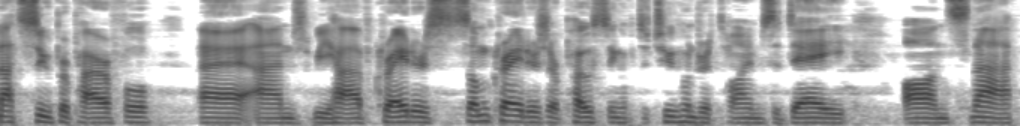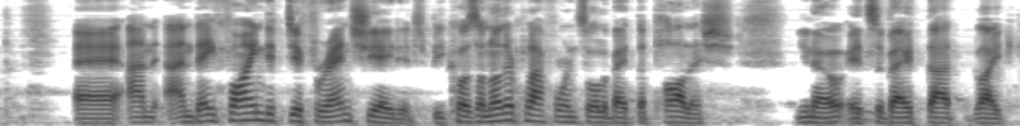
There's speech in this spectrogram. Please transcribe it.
that's super powerful. Uh, and we have creators. Some creators are posting up to 200 times a day on Snap. Uh, and and they find it differentiated because on other platforms it's all about the polish, you know. It's about that like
